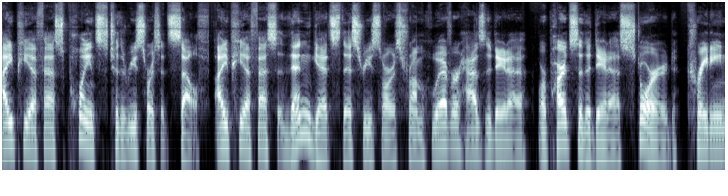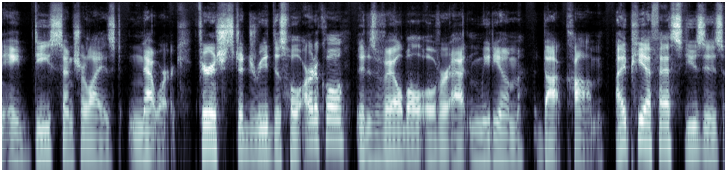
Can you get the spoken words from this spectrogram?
IPFS points to the resource itself. IPFS then gets this resource from whoever has the data or parts of the data stored, creating a decentralized network. If you're interested to read this whole article, it is available over at medium.com. IPFS uses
